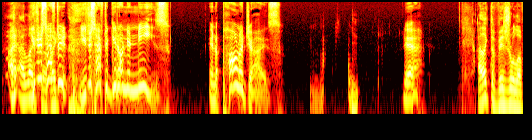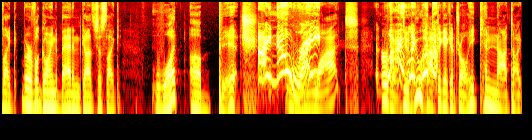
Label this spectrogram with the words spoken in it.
I, I, like you just the- have like- to. You just have to get on your knees and apologize. Yeah. I like the visual of like Merville going to bed and God's just like, "What a bitch." I know, right? What? Irvin, What- dude, like, you have the- to get control. He cannot talk.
